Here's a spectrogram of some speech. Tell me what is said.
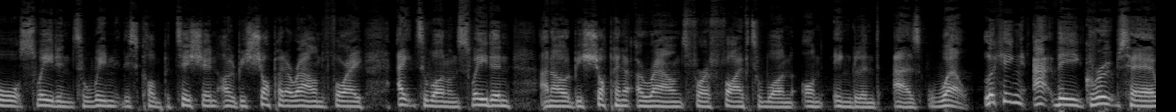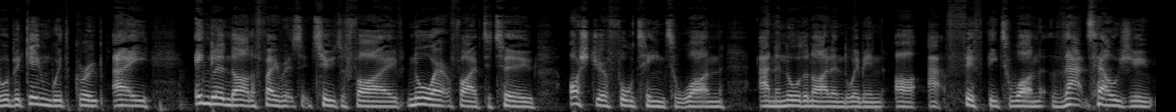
or Sweden to win this competition. I would be shopping around for a 8 to 1 on Sweden and I would be shopping around for a 5 to 1 on England as well. Looking at the groups here, we'll begin with Group A. England are the favourites at 2 to 5, Norway at 5 to 2, Austria 14 to 1, and the Northern Ireland women are at 50 to 1. That tells you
